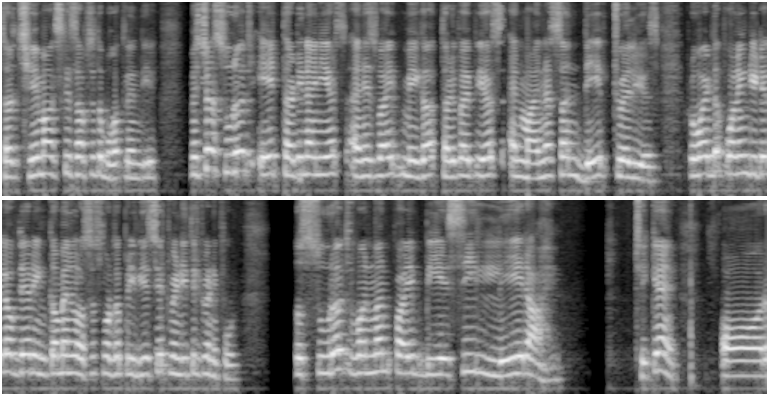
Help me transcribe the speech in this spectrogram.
सर, छह मार्क्स के हिसाब से तो बहुत लेंदी है। Mister Suraj at thirty nine years and his wife Megha thirty five years and minor son Dev twelve years provide the following detail of their income and losses for the previous year twenty three twenty four तो Suraj one one five B S C ले रहा है। ठीक है? और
